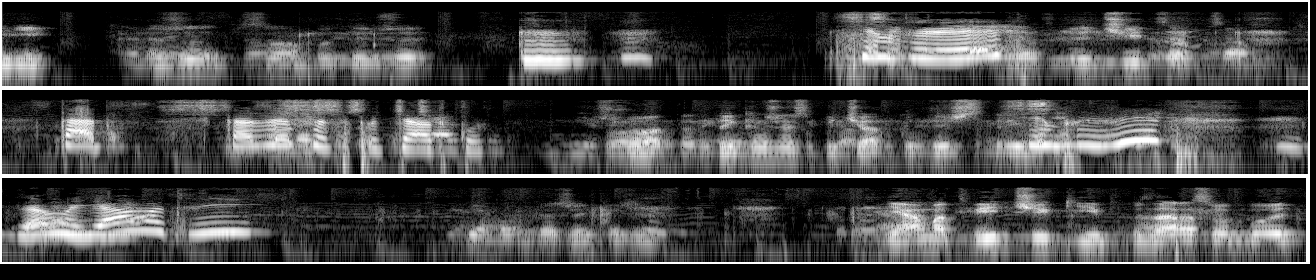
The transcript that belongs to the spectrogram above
Ні. Кажи, все, бо ти вже Всім привіт! я включиться сам. Так, скажи це спочатку. Що ти? Ти кажи спочатку, ти ж Всім привіт! Це моя Матвій. Кажи, кажи. Я Матвійчик і зараз ви будете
